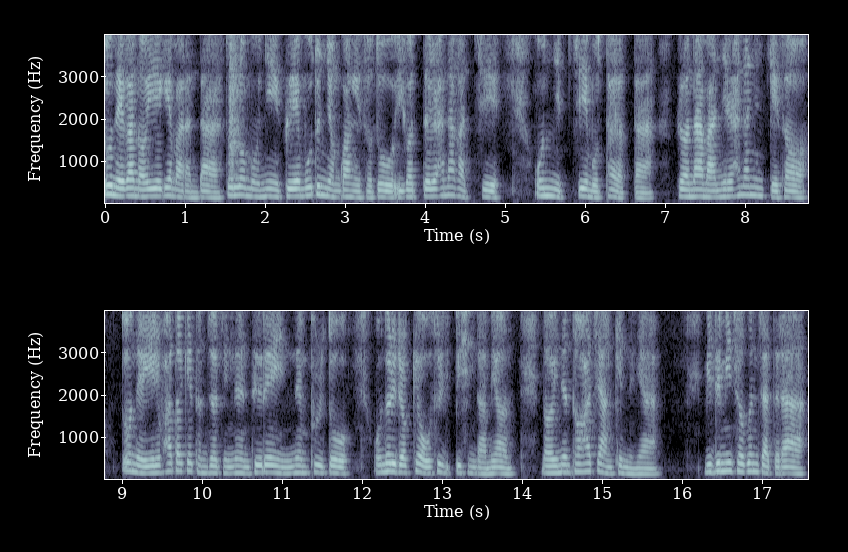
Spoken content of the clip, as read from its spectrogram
또 내가 너희에게 말한다. 솔로몬이 그의 모든 영광에서도 이것들 하나같이 옷 입지 못하였다. 그러나 만일 하나님께서 또 내일 화덕에 던져지는 들에 있는 풀도 오늘 이렇게 옷을 입히신다면 너희는 더 하지 않겠느냐. 믿음이 적은 자들아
